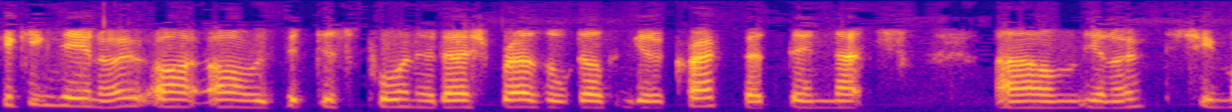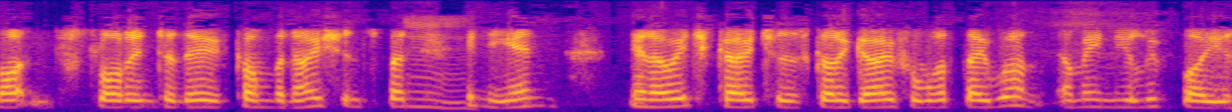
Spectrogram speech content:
picking. You know, I, I was a bit disappointed Ash Brazill doesn't get a crack, but then that's um, you know, she mightn't slot into their combinations. But in the end, you know, each coach has got to go for what they want. I mean, you live by your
